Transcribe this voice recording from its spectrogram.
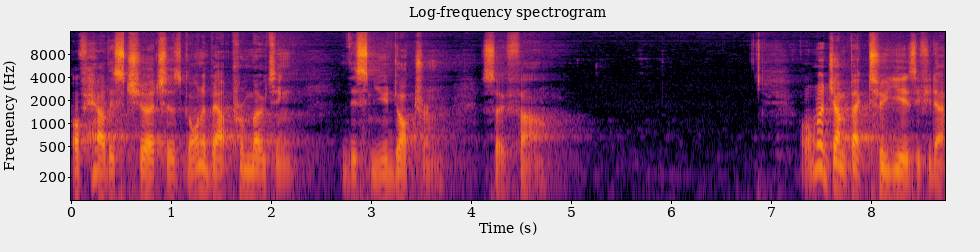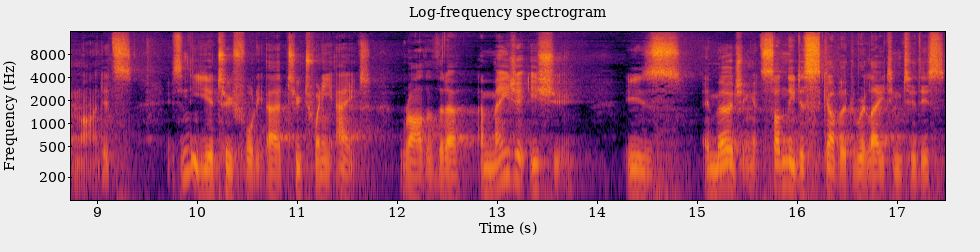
of how this church has gone about promoting this new doctrine so far. Well, I want to jump back two years if you don't mind. It's, it's in the year 240, uh, 228, rather, that a, a major issue is emerging. It's suddenly discovered relating to this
